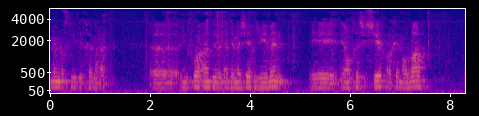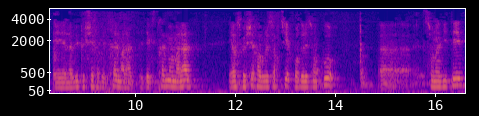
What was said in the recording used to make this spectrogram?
même lorsqu'il était très malade. Euh, une fois, un, de, des machers du Yémen est, est entré chez Cheikh Rahimahullah et il a vu que Cheikh était très malade, était extrêmement malade. Et lorsque Cheikh a voulu sortir pour donner son cours, euh, son invité,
